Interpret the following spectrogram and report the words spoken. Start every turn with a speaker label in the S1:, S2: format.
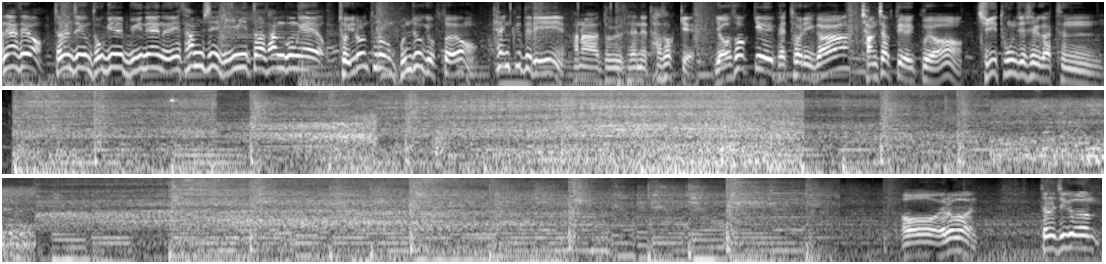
S1: 안녕하세요. 저는 지금 독일 뮌헨의 32m 상공에 저 이런 트럭은 본 적이 없어요. 탱크들이 하나, 둘, 셋, 넷, 다섯 개, 여섯 개의 배터리가 장착되어 있고요. 지휘 통제실 같은 어, 여러분. 저는 지금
